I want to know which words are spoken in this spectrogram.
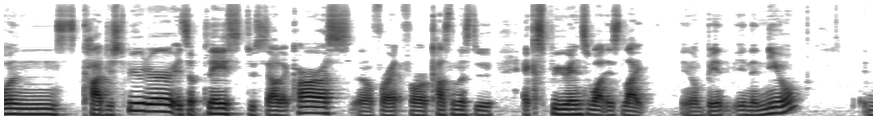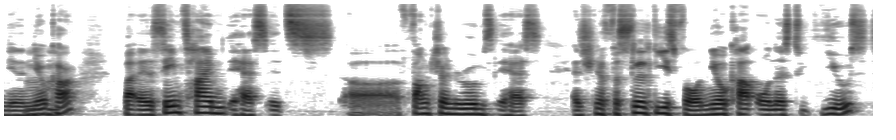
owns car distributor. It's a place to sell the cars, you know, for for customers to experience what it's like, you know, being in a new, in a new mm-hmm. car. But at the same time, it has its uh, function rooms. It has additional facilities for new car owners to use.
